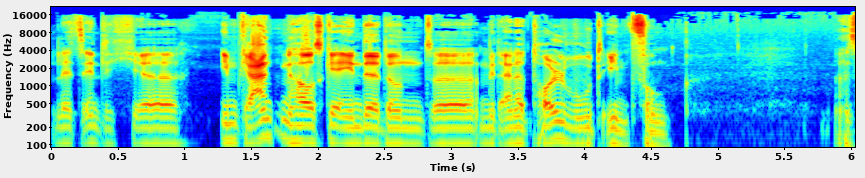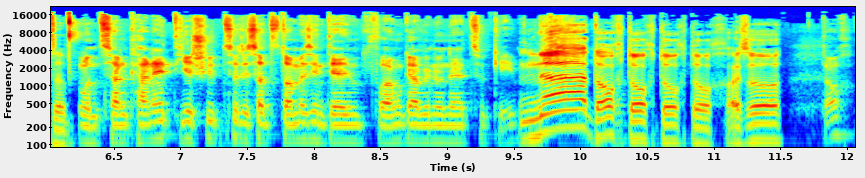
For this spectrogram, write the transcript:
letztendlich äh, im Krankenhaus geendet und äh, mit einer Tollwutimpfung. Also, Und sind keine Tierschützer, das hat es damals in der Form, glaube ich, noch nicht so gegeben. na, doch, doch, doch, doch. Also Doch,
